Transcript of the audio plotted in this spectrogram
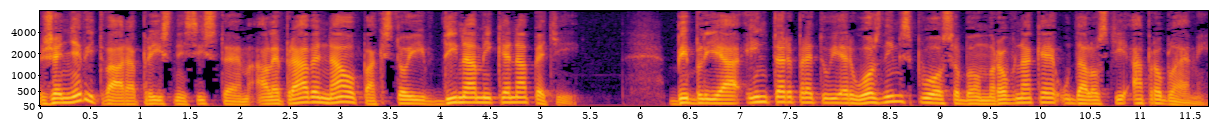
že nevytvára prísny systém, ale práve naopak stojí v dynamike napätí. Biblia interpretuje rôznym spôsobom rovnaké udalosti a problémy.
